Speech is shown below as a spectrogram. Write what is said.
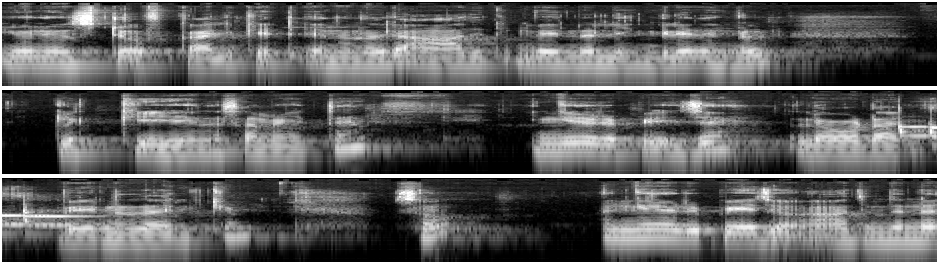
യൂണിവേഴ്സിറ്റി ഓഫ് കാലിക്കറ്റ് എന്നുള്ളതിൽ ആദ്യം വരുന്ന ലിങ്കിൽ നിങ്ങൾ ക്ലിക്ക് ചെയ്യുന്ന സമയത്ത് ഇങ്ങനൊരു പേജ് ലോഡായി വരുന്നതായിരിക്കും. സോ ഇങ്ങനെ ഒരു പേജ് ആദ്യം തന്നെ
